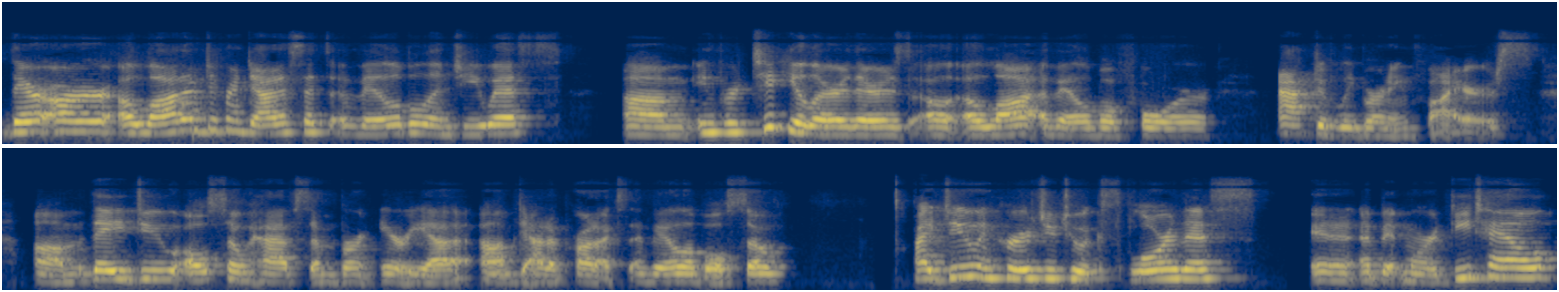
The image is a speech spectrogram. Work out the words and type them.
there are a lot of different data sets available in GWIS. Um, in particular, there's a, a, lot available for actively burning fires. Um, they do also have some burnt area um, data products available. So I do encourage you to explore this in a bit more detail.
